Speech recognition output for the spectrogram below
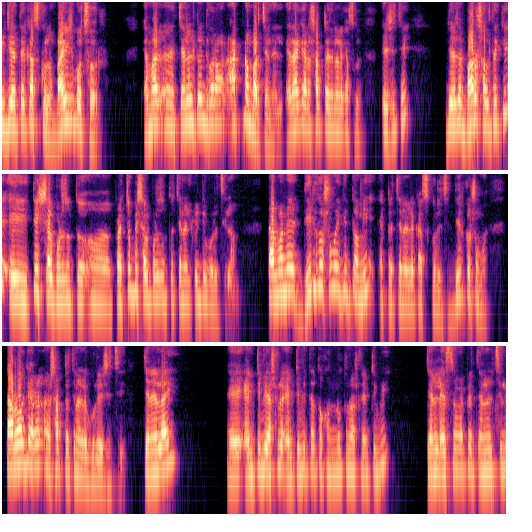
মিডিয়াতে কাজ করলাম, বাইশ বছর। আমার চ্যানেল টোয়েন্টি ফোর আমার আট নাম্বার চ্যানেল এর আগে আরও সাতটা চ্যানেলে কাজ করলাম এসেছি। দু হাজার বারো সাল থেকে এই তেইশ সাল পর্যন্ত প্রায় চব্বিশ সাল পর্যন্ত চ্যানেল টোয়েন্টি ফোরে ছিলাম তার মানে দীর্ঘ সময় কিন্তু আমি একটা চ্যানেলে কাজ করেছি, দীর্ঘ সময়। তার আগে আরও সাতটা চ্যানেলে ঘুরে এসেছি। চ্যানেল আই এনটিভি আসলো এনটিভিতে তখন নতুন আসলো এনটিভি চ্যানেল এস নামে একটা চ্যানেল ছিল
